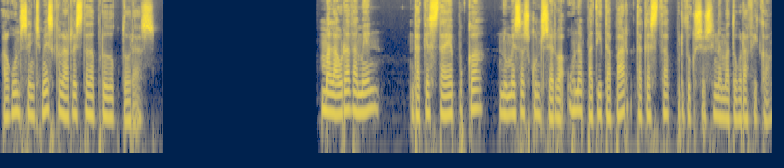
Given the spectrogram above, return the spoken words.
alguns anys més que la resta de productores. Malauradament, d'aquesta època només es conserva una petita part d'aquesta producció cinematogràfica.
